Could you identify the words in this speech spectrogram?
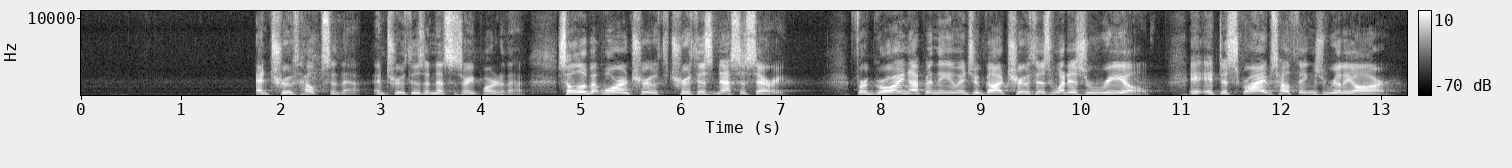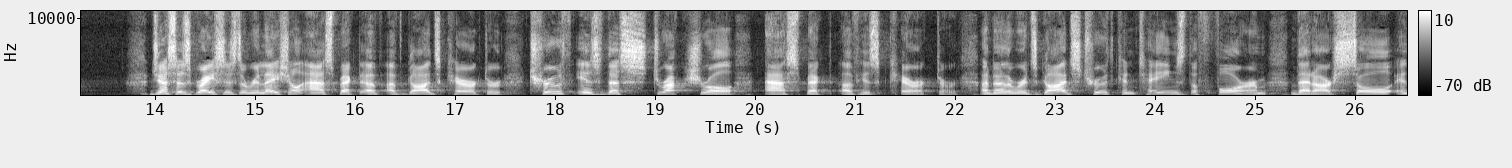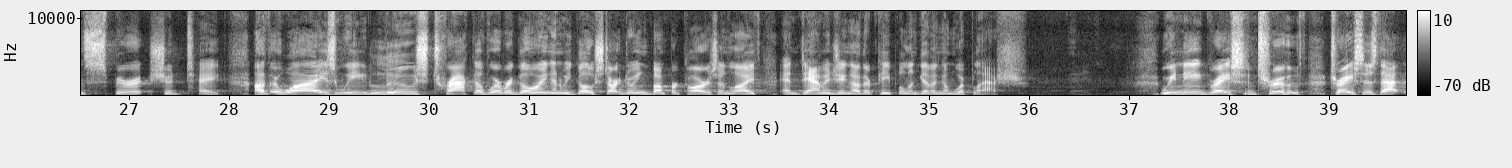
And truth helps in that. And truth is a necessary part of that. So, a little bit more on truth. Truth is necessary for growing up in the image of God. Truth is what is real, it, describes how things really are. Just as grace is the relational aspect of, of God's character, truth is the structural aspect of his character. In other words, God's truth contains the form that our soul and spirit should take. Otherwise, we lose track of where we're going and we go start doing bumper cars in life and damaging other people and giving them whiplash. We need grace and truth. Trace is that,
